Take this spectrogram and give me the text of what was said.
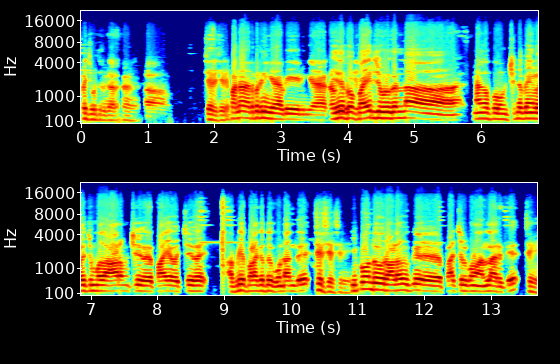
பயிற்சி கொடுத்துருக்காரு. சரி சரி. இப்போ அண்ணா அதை பற்றி நீங்கள் அப்படி இது இப்போ பயிற்சி கொடுக்கணும்னா நாங்கள் இப்போ சின்ன பையங்களை வச்சும் போது ஆரம்பிச்சு பாய வச்சு அப்படியே பழக்கத்துக்கு கொண்டாந்து சரி சரி சரி. இப்போ வந்து ஒரு அளவுக்கு பாய்ச்சல் குணம் நல்லா இருக்கு. சரி.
